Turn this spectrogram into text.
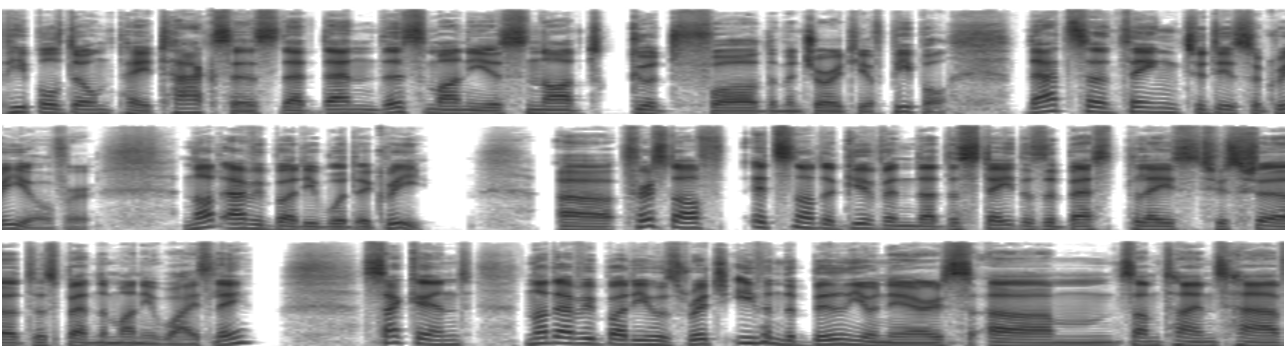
people don't pay taxes that then this money is not good for the majority of people. That's a thing to disagree over. Not everybody would agree. Uh, first off, it's not a given that the state is the best place to uh, to spend the money wisely. Second, not everybody who's rich, even the billionaires, um, sometimes have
